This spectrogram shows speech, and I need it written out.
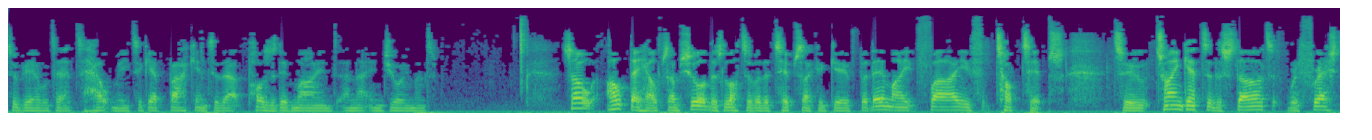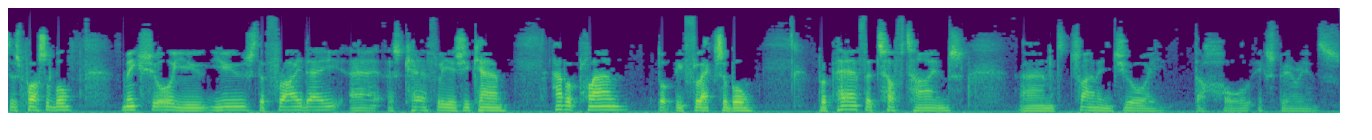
to be able to, to help me to get back into that positive mind and that enjoyment. So I hope that helps. I'm sure there's lots of other tips I could give, but they're my five top tips to try and get to the start refreshed as possible. Make sure you use the Friday uh, as carefully as you can. Have a plan, but be flexible prepare for tough times and try and enjoy the whole experience.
